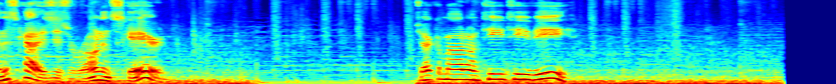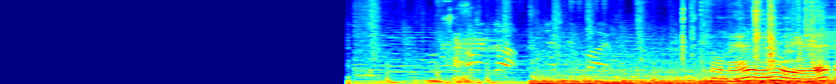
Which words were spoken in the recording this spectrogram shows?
Man, this guy is just running scared. Check him out on TTV. Don't matter, we know where you're at.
